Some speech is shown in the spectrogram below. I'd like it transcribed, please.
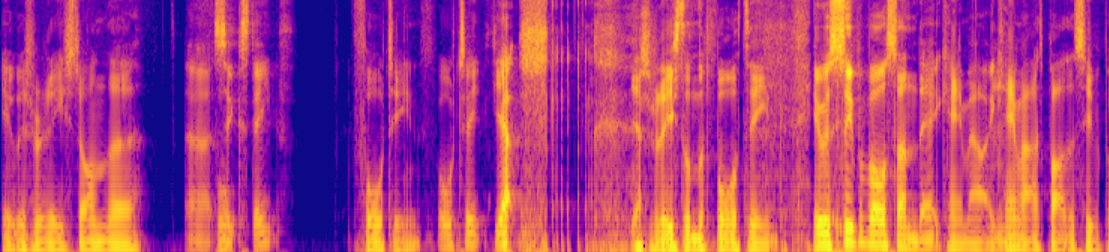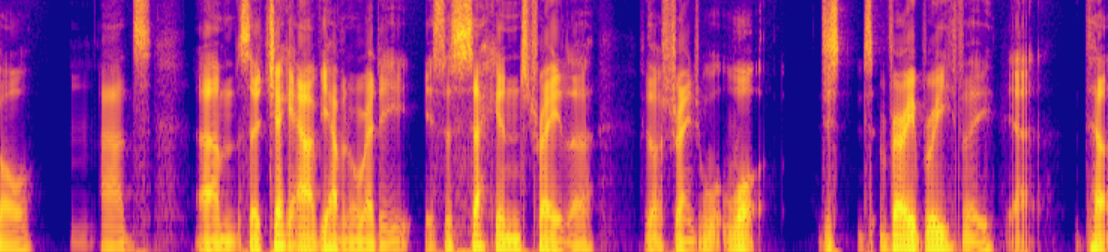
it was released on the Sixteenth, fourteenth. fourteenth. Yep. It was released on the fourteenth. It was Super Bowl Sunday. It came out. It Mm. came out as part of the Super Bowl Mm. ads. Um, so check it out if you haven't already. It's the second trailer for Doctor Strange. What, what just very briefly Yeah. tell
